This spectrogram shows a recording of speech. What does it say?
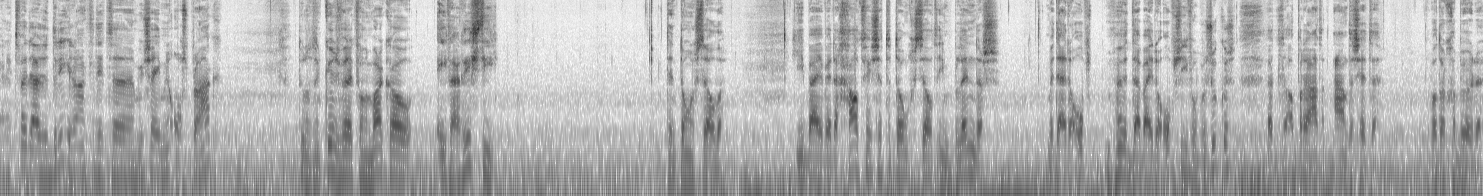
En in 2003 raakte dit uh, museum in opspraak. Toen het een kunstwerk van Marco Evaristi tentoonstelde. Hierbij werden goudvissen tentoongesteld in blenders. Met daarbij de optie voor bezoekers het apparaat aan te zetten. Wat ook gebeurde.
